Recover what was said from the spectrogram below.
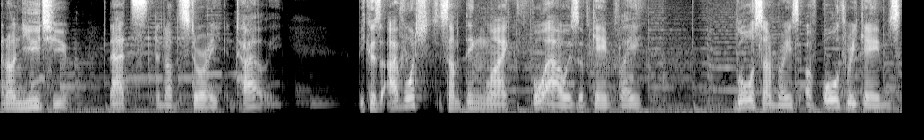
And on YouTube, that's another story entirely. Because I've watched something like 4 hours of gameplay, lore summaries of all three games,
